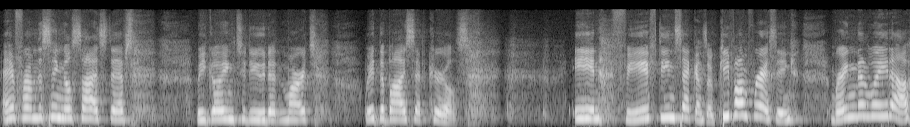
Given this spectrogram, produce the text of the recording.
And from the single side steps, we're going to do that march with the bicep curls in 15 seconds. So keep on pressing, bring that weight up,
